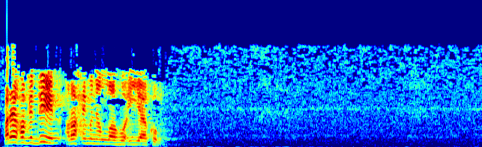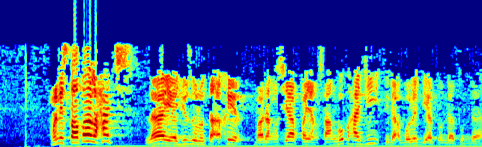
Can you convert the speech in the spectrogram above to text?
Para khafiddin rahimanallahu iyyakum. Man istatal hajj la yajuzu ta'khir. Barang siapa yang sanggup haji tidak boleh dia tunda-tunda.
